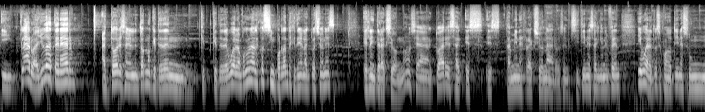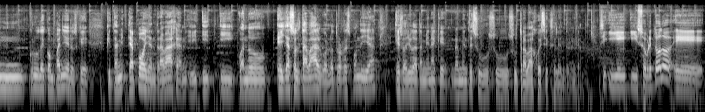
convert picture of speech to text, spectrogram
Y claro, ayuda a tener actores en el entorno que te den, que, que te devuelvan, porque una de las cosas importantes que tiene la actuación es, es la interacción, ¿no? O sea, actuar es, es, es- también es reaccionar, o sea, si tienes a alguien enfrente, y bueno, entonces cuando tienes un crew de compañeros que, que también te apoyan, trabajan, y, y- y cuando ella soltaba algo, el otro respondía, eso ayuda también a que realmente su, su, su trabajo es excelente, me encanta. Sí, y, y sobre todo eh,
